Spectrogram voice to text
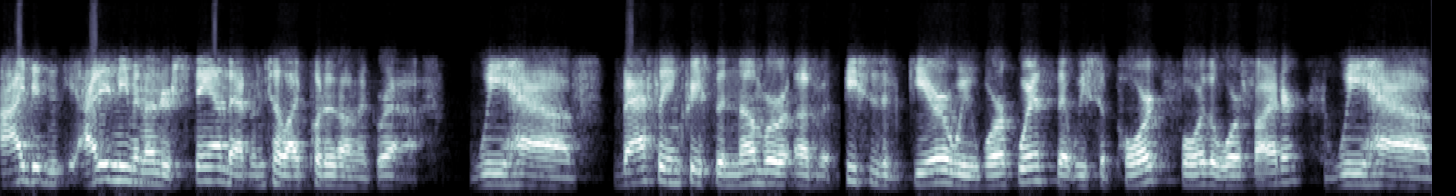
I didn't I didn't even understand that until I put it on a graph. We have vastly increased the number of pieces of gear we work with that we support for the warfighter. We have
